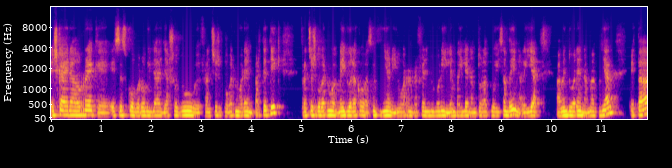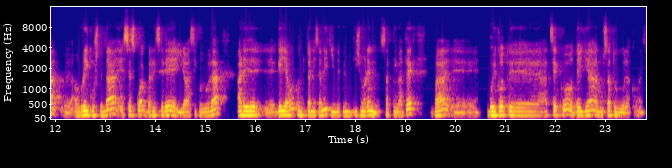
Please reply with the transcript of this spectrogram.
Eskaera horrek ez ezko borobila jaso du frantses gobernuaren partetik, frantses gobernuak nahi duelako azken finean hirugarren referendum hori lehen bailen antolatua izan dain, alegia amenduaren amabian, eta eh, aurre ikusten da, ezezkoak berriz ere irabaziko duela, are eh, gehiago kontutan izanik, independentismoaren zati batek, ba, e, boikote atzeko deia luzatu duelako. Ez?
